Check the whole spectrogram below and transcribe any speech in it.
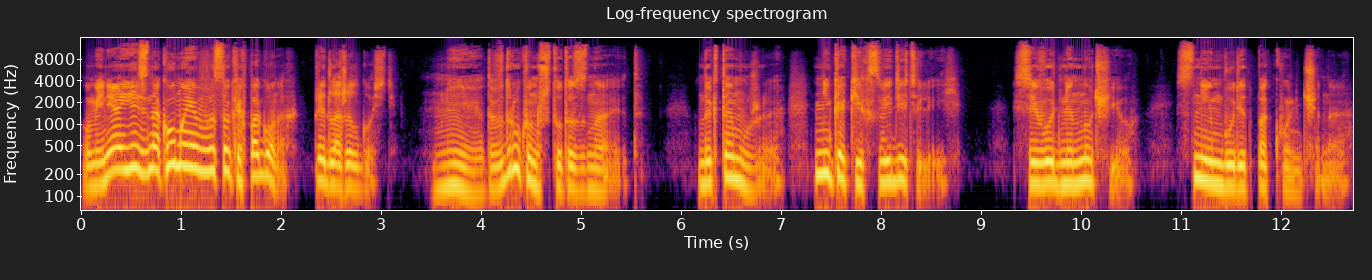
У меня есть знакомые в высоких погонах», — предложил гость. «Нет, вдруг он что-то знает. Да к тому же, никаких свидетелей. Сегодня ночью с ним будет покончено».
